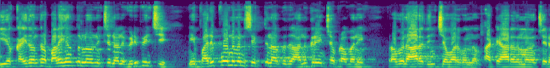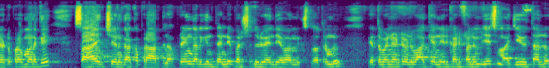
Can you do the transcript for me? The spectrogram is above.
ఈ యొక్క ఐదంతల బలహీనతలో నుంచి నన్ను విడిపించి నీ పరిపూర్ణమైన శక్తి నాకు అనుగ్రహించే ప్రభుని. ప్రభుని ఆరాధించే వారికి ఉందాం అట్టి ఆరాధన మనం చేరేట్టు ప్రభు మనకి సహాయం చేయను కాక ప్రార్థన. ప్రేమ కలిగిన తండ్రి పరిశుద్ధుడు అయిన దేవా మీకు స్తోత్రములు. విత్తబడినటువంటి వాక్యాన్ని నీరుకడి ఫలం చేసి మా జీవితాల్లో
